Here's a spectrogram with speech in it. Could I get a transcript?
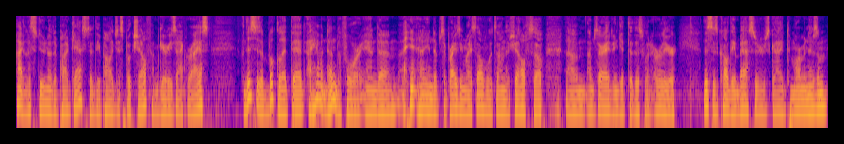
Hi, let's do another podcast of the Apologist Bookshelf. I'm Gary Zacharias. This is a booklet that I haven't done before, and um, I end up surprising myself what's on the shelf. So um, I'm sorry I didn't get to this one earlier. This is called The Ambassador's Guide to Mormonism,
